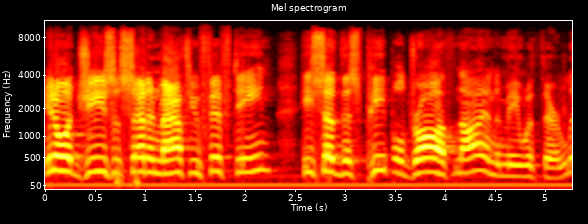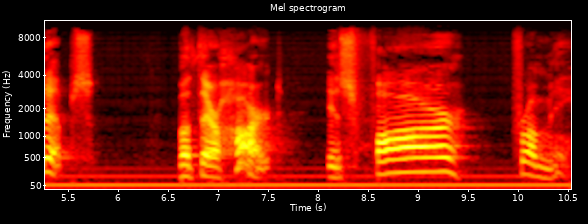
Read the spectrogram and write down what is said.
You know what Jesus said in Matthew 15? He said, This people draweth nigh unto me with their lips, but their heart is far from me.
